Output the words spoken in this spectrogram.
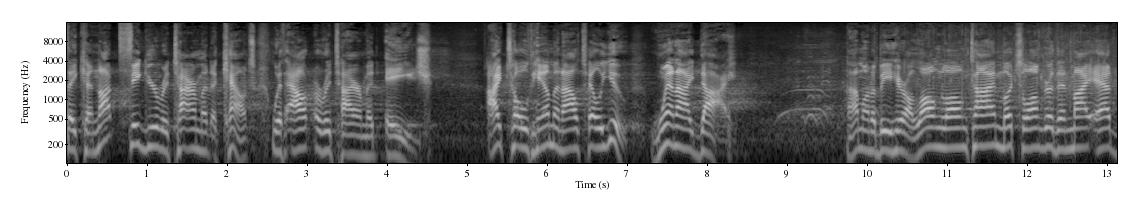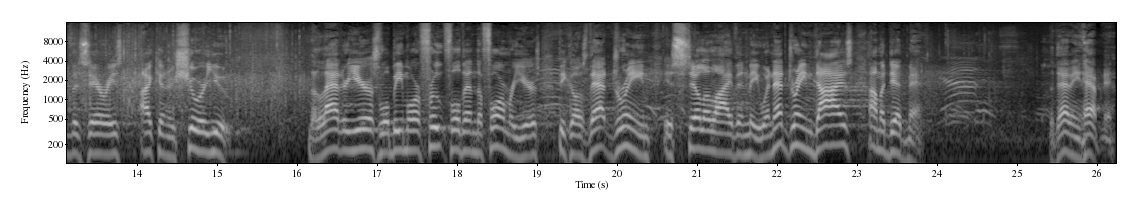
they cannot figure retirement accounts without a retirement age. I told him, and I'll tell you, when I die, I'm going to be here a long, long time, much longer than my adversaries, I can assure you. The latter years will be more fruitful than the former years because that dream is still alive in me. When that dream dies, I'm a dead man. But that ain't happening.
